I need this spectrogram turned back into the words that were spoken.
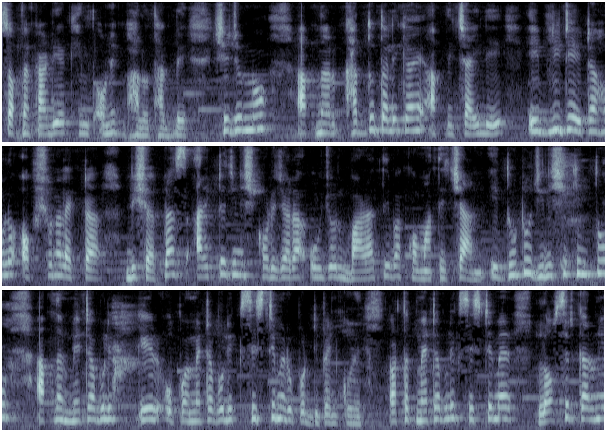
সো আপনার কার্ডিয়াক হেলথ অনেক ভালো থাকবে। সেজন্য আপনার খাদ্য তালিকায় আপনি চাইলে এভরিডে এটা হলো অপশনাল একটা বিষয়। প্লাস আরেকটা জিনিস করে যারা ওজন বাড়াতে বা কমাতে চান, এই দুটো জিনিসই কিন্তু আপনার মেটাবলিকের উপর মেটাবলিক সিস্টেমের উপর ডিপেন্ড করে। অর্থাৎ মেটাবলিক সিস্টেমের লসের কারণে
